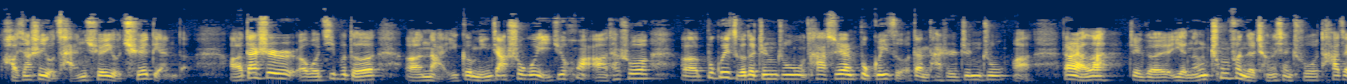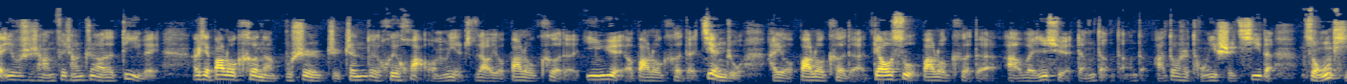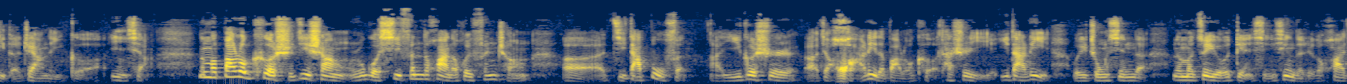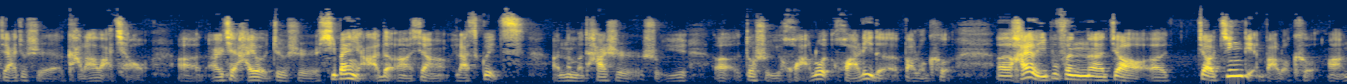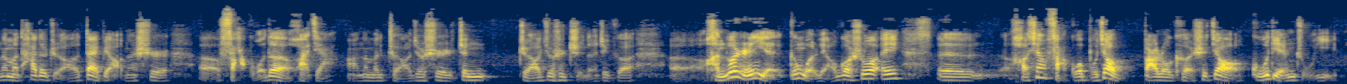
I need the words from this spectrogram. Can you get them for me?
好像是有残缺、有缺点的。啊，但是呃，我记不得呃哪一个名家说过一句话啊，他说呃不规则的珍珠，它虽然不规则，但它是珍珠啊。当然了，这个也能充分的呈现出它在艺术史上非常重要的地位。而且巴洛克呢，不是只针对绘画，我们也知道有巴洛克的音乐，有巴洛克的建筑，还有巴洛克的雕塑、巴洛克的啊文学等等等等啊，都是同一时期的总体的这样的一个印象。那么巴洛克实际上，如果细分的话呢，会分成呃几大部分啊。一个是啊叫华丽的巴洛克，它是以意大利为中心的。那么最有典型性的这个画家就是卡拉瓦乔啊，而且还有就是西班牙的啊，像拉斯贵兹啊。那么它是属于呃都属于华洛华丽的巴洛克。呃，还有一部分呢叫呃叫经典巴洛克啊。那么它的主要代表呢是呃法国的画家啊。那么主要就是真。主要就是指的这个，呃，很多人也跟我聊过，说，哎，呃，好像法国不叫巴洛克，是叫古典主义。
